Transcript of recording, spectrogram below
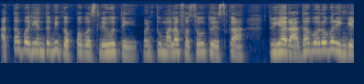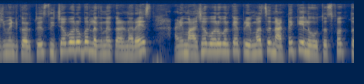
आत्तापर्यंत मी गप्प बसले होते पण तू मला फसवतोयस का? तू ह्या राधाबरोबर एंगेजमेंट करतोयस तिच्याबरोबर लग्न करणार आहेस आणि माझ्याबरोबर काय प्रेमाचं नाटक केलं होतंच फक्त?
